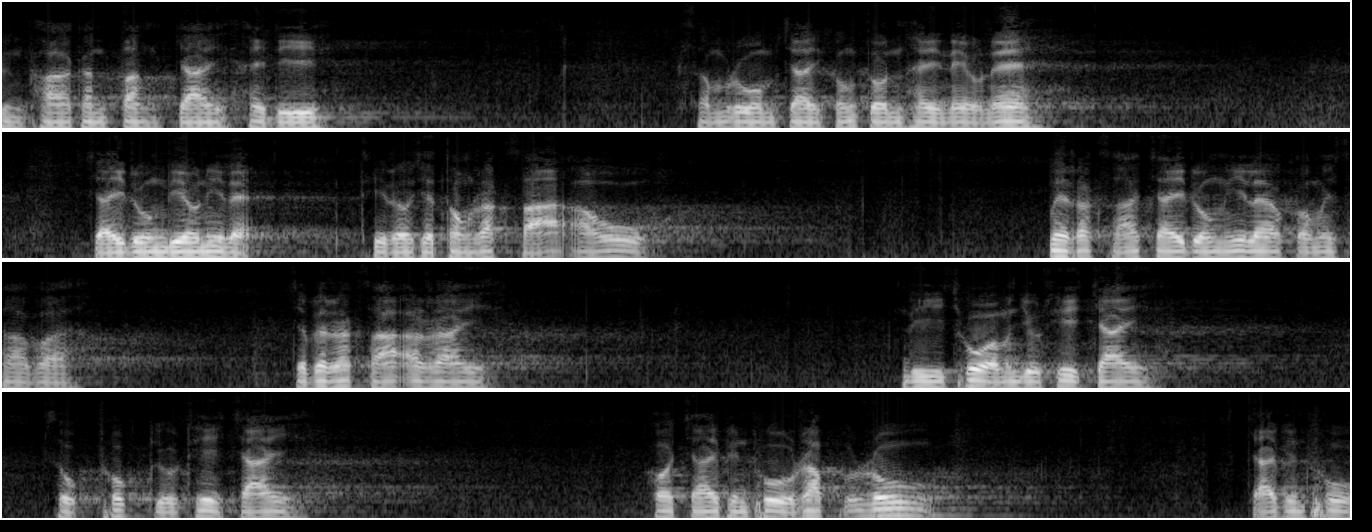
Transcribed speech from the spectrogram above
พึงพากันตั้งใจให้ดี สำรวมใจของตนให้แน่วแน่ ใจดวงเดียวนี่แหละ ที่เราจะต้องรักษาเอา ไม่รักษาใจดวงนี้แล้วก็ไม่ทราบว่า จะไปรักษาอะไร ดีชั่วมันอยู่ที่ใจ สุขทุกข์อยู่ที่ใจ พอใจเป็นผู้รับรู้ ใจเป็นผู้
